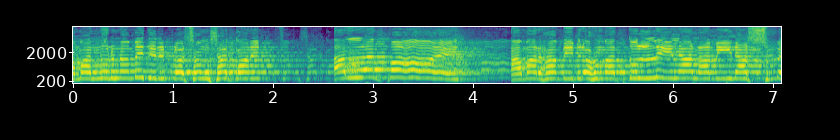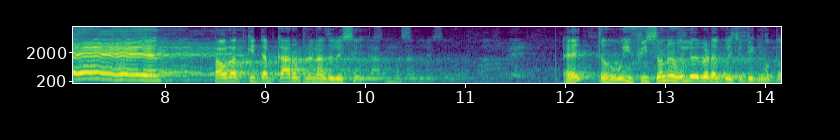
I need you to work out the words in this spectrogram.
আমার নূর নবীজির প্রশংসা করেন। আল্লাহ কয়, আমার হাবিব রহমাতুল্লিল আলামিন আসবেন। তাওরাত কিতাব কার উপরে নাজিল হইছে? এই তো, ওই পিছনে হইল বেটা কইছে ঠিক মতো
